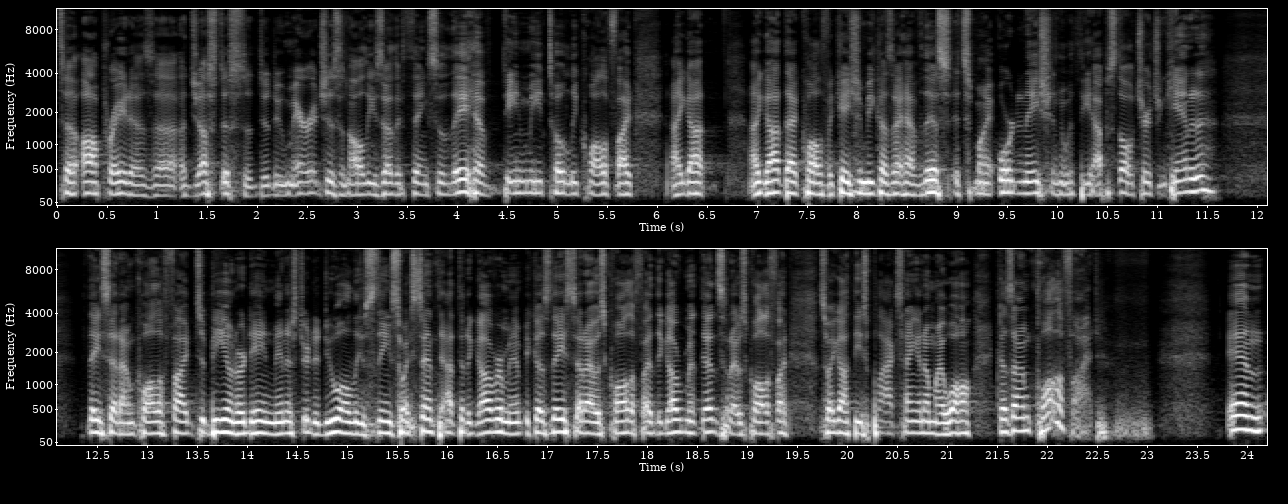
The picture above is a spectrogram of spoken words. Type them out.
to operate as a, a, justice, to, to do marriages and all these other things. So they have deemed me totally qualified. I got, I got that qualification because I have this. It's my ordination with the Apostolic Church in Canada. They said I'm qualified to be an ordained minister to do all these things. So I sent that to the government because they said I was qualified. The government then said I was qualified. So I got these plaques hanging on my wall because I'm qualified. And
